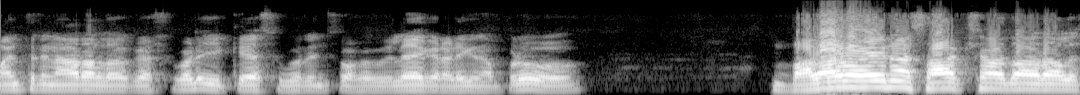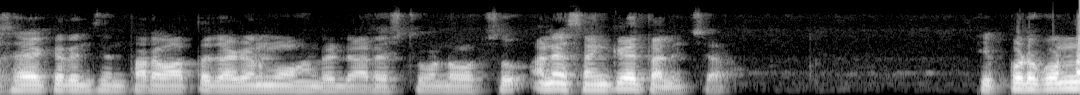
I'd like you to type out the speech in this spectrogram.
మంత్రి నారా లోకేష్ కూడా ఈ కేసు గురించి ఒక విలేకరు అడిగినప్పుడు బలమైన సాక్ష్యాధారాలు సేకరించిన తర్వాత జగన్మోహన్ రెడ్డి అరెస్ట్ ఉండవచ్చు అనే సంకేతాలు ఇచ్చారు. ఇప్పుడుకున్న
